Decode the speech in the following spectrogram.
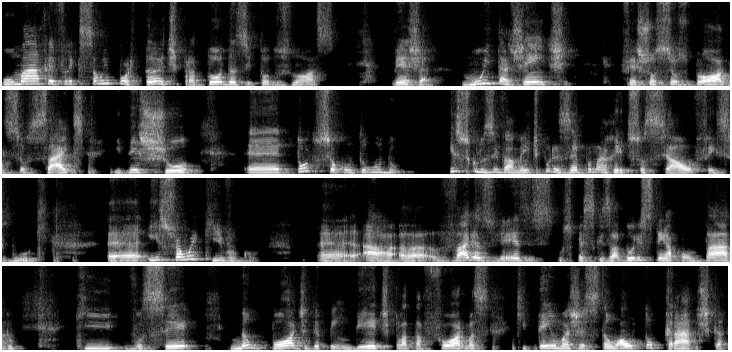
uma reflexão importante para todas e todos nós. Veja, muita gente fechou seus blogs, seus sites e deixou é, todo o seu conteúdo exclusivamente, por exemplo, na rede social, Facebook. É, isso é um equívoco. É, há, há, várias vezes os pesquisadores têm apontado que você não pode depender de plataformas que têm uma gestão autocrática.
